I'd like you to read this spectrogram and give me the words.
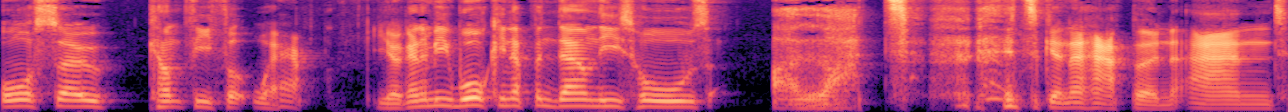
Also, comfy footwear. You're going to be walking up and down these halls a lot. it's going to happen. And,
